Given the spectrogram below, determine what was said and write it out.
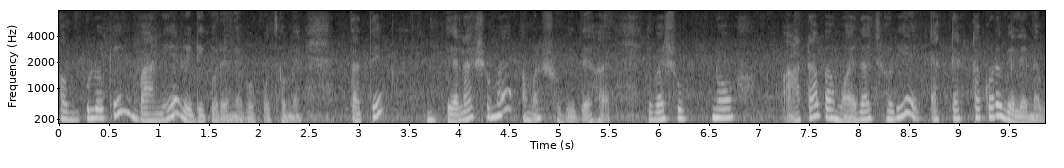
সবগুলোকে বানিয়ে রেডি করে নেব প্রথমে। তাতে বেলার সময় আমার সুবিধে হয়। এবার শুকনো আটা বা ময়দা ছড়িয়ে একটা একটা করে বেলে নেব।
